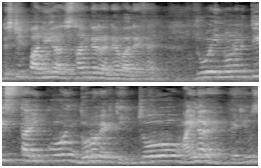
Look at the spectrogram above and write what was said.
डिस्ट्रिक्ट पाली, राजस्थान के रहने वाले हैं। जो इन्होंने 30 तारीख को इन दोनों व्यक्ति, जो माइनर है एक्यूज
